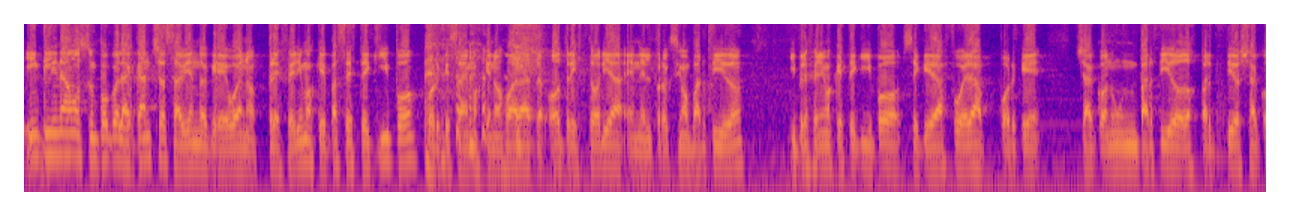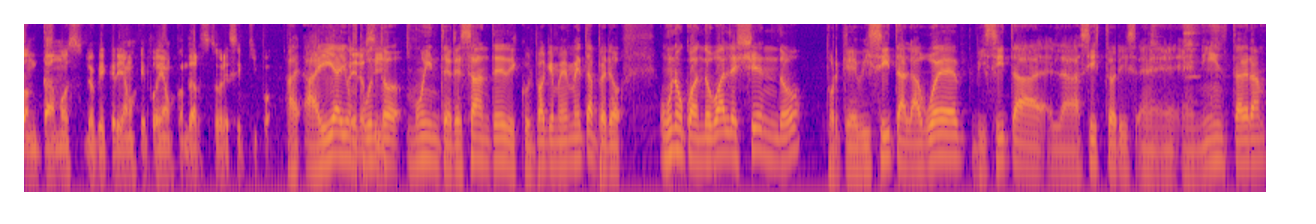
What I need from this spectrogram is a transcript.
Inclinamos un poco la cancha sabiendo que, bueno, preferimos que pase este equipo porque sabemos que nos va a dar otra historia en el próximo partido y preferimos que este equipo se quede afuera porque ya con un partido o dos partidos ya contamos lo que creíamos que podíamos contar sobre ese equipo. Ahí hay un punto muy interesante, disculpa que me meta, pero uno cuando va leyendo, porque visita la web, visita las stories en, en Instagram,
